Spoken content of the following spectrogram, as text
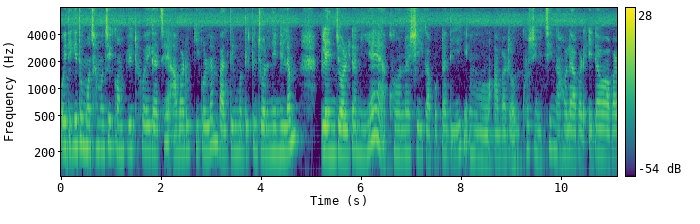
ওইদিকে তো মোছামুছি কমপ্লিট হয়ে গেছে। আবারও কি করলাম? বালতির মধ্যে একটু জল নিয়ে নিলাম। প্লেন জলটা নিয়ে এখন সেই কাপড়টা দিয়ে আবার ঘষে নিচ্ছি। না হলে আবার এটাও আবার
